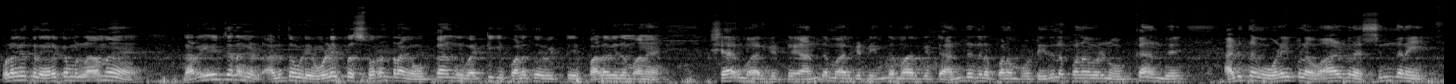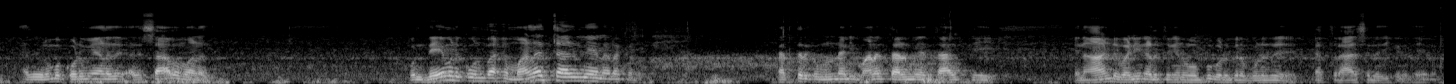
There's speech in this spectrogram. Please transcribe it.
உலகத்தில் இறக்கம் இல்லாமல் நிறைய ஜனங்கள் அடுத்தவங்களுடைய உழைப்பை சுரண்டுறாங்க. உட்காந்து வட்டிக்கு பணத்தை விட்டு பல விதமான ஷேர் மார்க்கெட்டு அந்த மார்க்கெட்டு இந்த மார்க்கெட்டு அந்த இதில் பணம் போட்டு இதில் பணம் வரும்னு உட்காந்து அடுத்தவங்க உழைப்பில் வாழ்கிற சிந்தனை அது ரொம்ப கொடுமையானது அது சாபமானது. உன் தேவனுக்கு முன்பாக மனத்தாழ்மையாக நடக்கணும். கர்த்தருக்கு முன்னாடி மனத்தாழ்மையை தாழ்த்தி என்னை ஆண்டு வழி நடத்துங்கன்னு ஒப்பு கொடுக்குற பொழுது கர்த்தர் ஆசீர்வதிக்கிற தேவன்.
